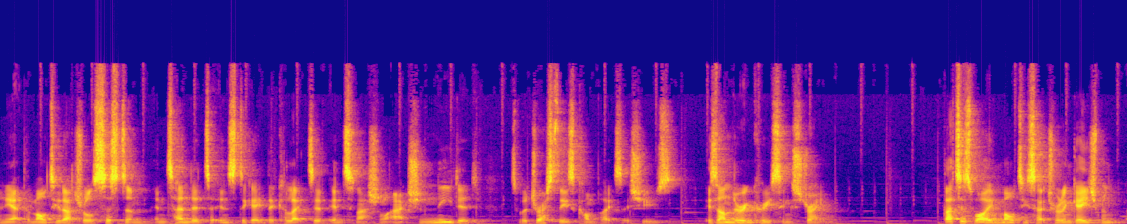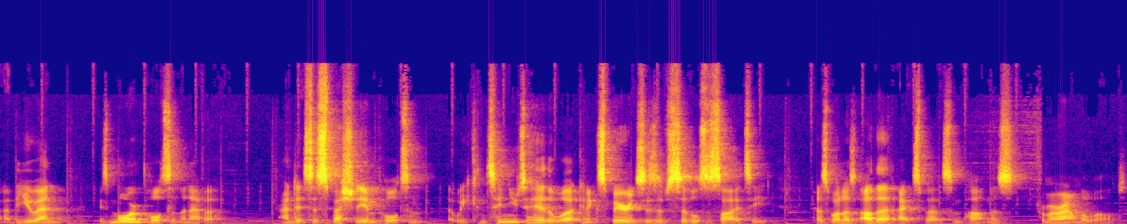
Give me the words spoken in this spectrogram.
and yet the multilateral system intended to instigate the collective international action needed to address these complex issues is under increasing strain. That is why multi-sectoral engagement at the UN is more important than ever, and it's especially important that we continue to hear the work and experiences of civil society, as well as other experts and partners from around the world.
